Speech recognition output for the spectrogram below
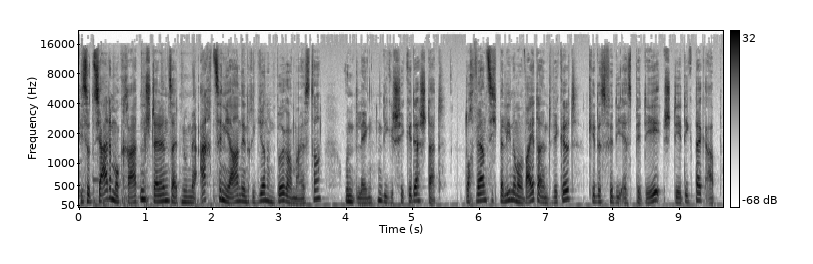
Die Sozialdemokraten stellen seit nunmehr 18 Jahren den regierenden Bürgermeister und lenken die Geschicke der Stadt. Doch während sich Berlin immer weiterentwickelt, geht es für die SPD stetig bergab.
